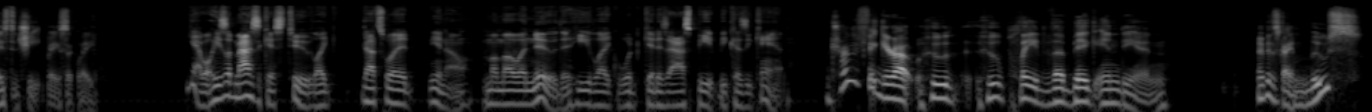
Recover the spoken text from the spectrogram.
is to cheat, basically. Yeah, well, he's a masochist too. Like that's what you know Momoa knew that he like would get his ass beat because he can. I'm trying to figure out who who played the big Indian. Maybe this guy Moose,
